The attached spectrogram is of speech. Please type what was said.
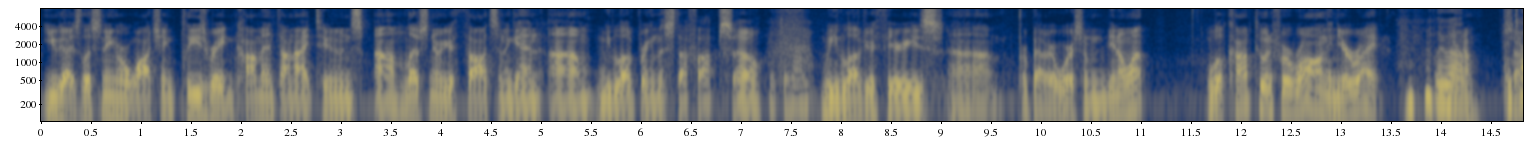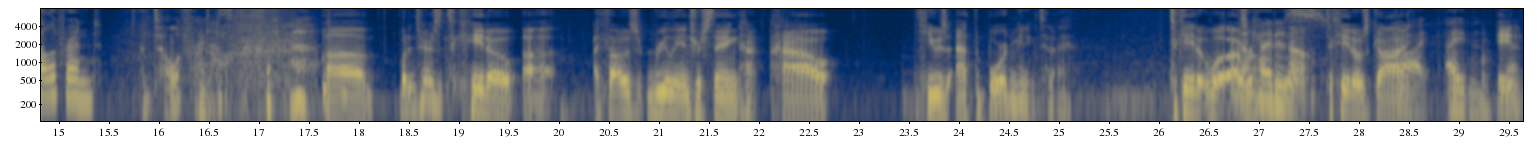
you guys listening or watching, please rate and comment on iTunes. Um, let us know your thoughts. And again, um, we love bringing this stuff up. So We do. we love your theories um, for better or worse. And you know what? We'll cop to it if we're wrong and you're right. We will. know, and so- tell a friend. And tell a friend. um, but in terms of Takeda, uh, I thought it was really interesting how he was at the board meeting today. Takeda, well, uh, No. Takeda's No. Takeda's guy. guy, Aiden. Aiden.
